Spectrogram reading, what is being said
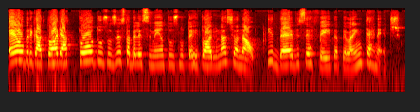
é obrigatória a todos os estabelecimentos no território nacional e deve ser feita pela internet.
